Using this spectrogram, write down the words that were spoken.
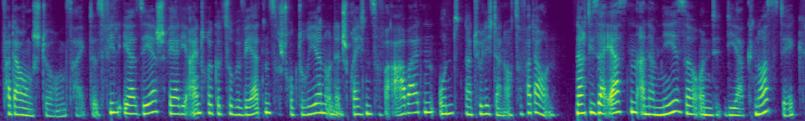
Verdauungsstörungen zeigte. Es fiel eher sehr schwer, die Eindrücke zu bewerten, zu strukturieren und entsprechend zu verarbeiten und natürlich dann auch zu verdauen. Nach dieser ersten Anamnese und Diagnostik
